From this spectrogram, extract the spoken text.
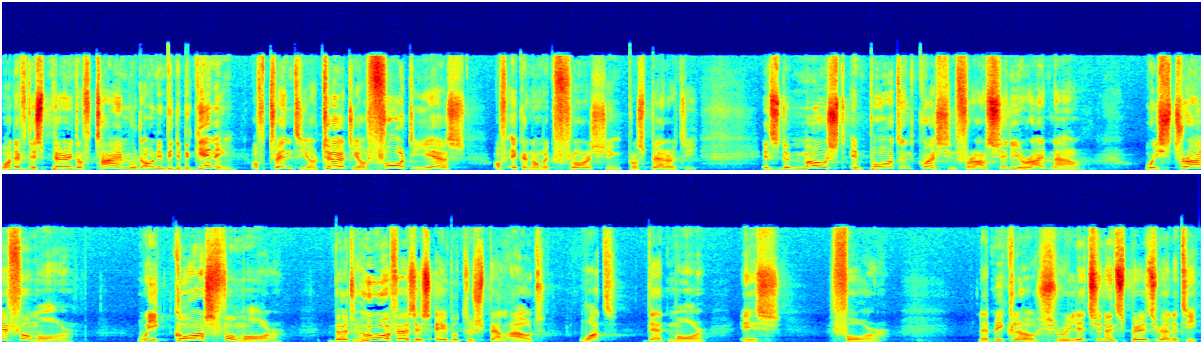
What if this period of time would only be the beginning of 20 or 30 or 40 years of economic flourishing, prosperity? It's the most important question for our city right now. We strive for more, we course for more, but who of us is able to spell out what that more is for? Let me close. Religion and spirituality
